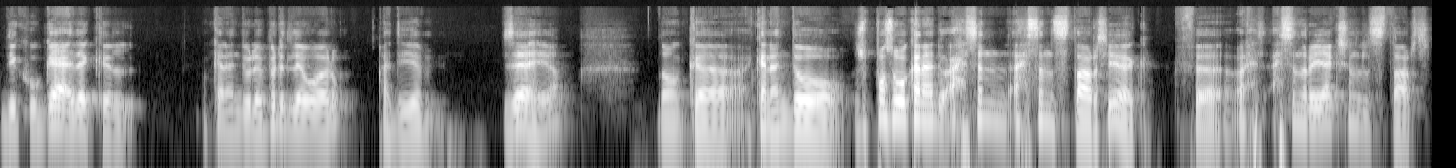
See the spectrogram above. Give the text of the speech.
ديك كاع داك ال... كان عنده لا برد لا والو. قضيه زاهية. donc آه، كان عنده je pense هو كان عنده أحسن أحسن start ياك. ف- احسن reaction لل start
